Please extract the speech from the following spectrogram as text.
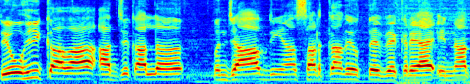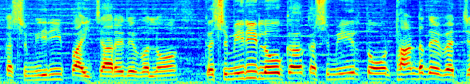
ਤੇ ਉਹੀ ਕਾਵਾ ਅੱਜ ਕੱਲ ਪੰਜਾਬ ਦੀਆਂ ਸੜਕਾਂ ਦੇ ਉੱਤੇ ਵਿਕ ਰਿਹਾ ਹੈ। ਇਨ੍ਹਾਂ ਕਸ਼ਮੀਰੀ ਭਾਈਚਾਰੇ ਦੇ ਵੱਲੋਂ ਕਸ਼ਮੀਰੀ ਲੋਕ ਕਸ਼ਮੀਰ ਤੋਂ ਠੰਡ ਦੇ ਵਿੱਚ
